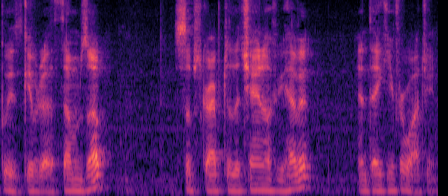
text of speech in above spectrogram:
Please give it a thumbs up. Subscribe to the channel if you haven't. And thank you for watching.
